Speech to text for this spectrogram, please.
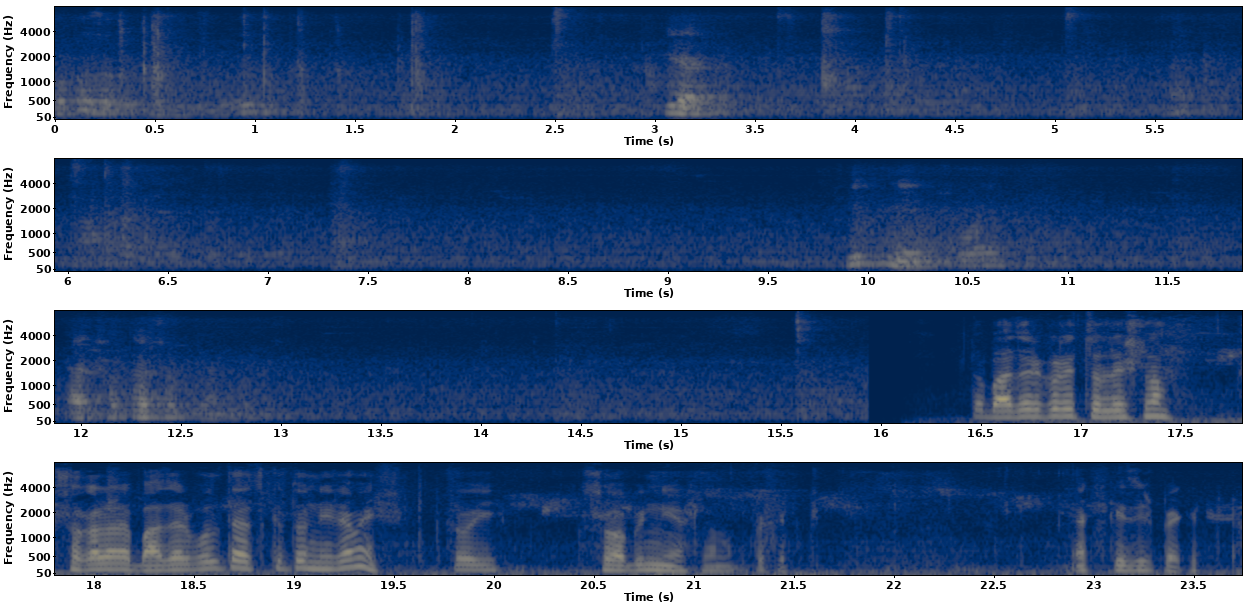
ছোট ছোট? কি ঠিক নেই, সবাই এক সপ্তাহ প্ল্যান তো বাজার করে চলে আসলাম সকালবেলা বাজার বলতে আজকে তো নিরামিষ, তো ওই সোয়াবিন নিয়ে আসলাম প্যাকেট এক কেজির প্যাকেটটা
